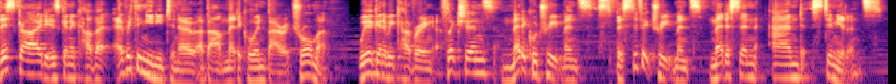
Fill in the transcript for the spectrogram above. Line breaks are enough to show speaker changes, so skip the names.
This guide is going to cover everything you need to know about medical and barotrauma. We're going to be covering afflictions, medical treatments, specific treatments, medicine, and stimulants.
